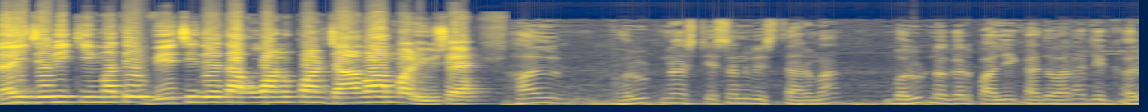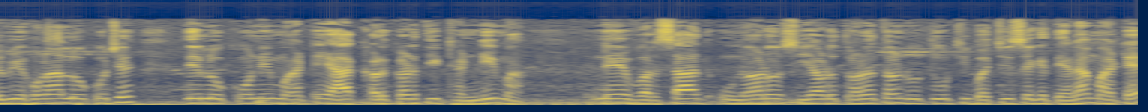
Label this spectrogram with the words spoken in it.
નહીં જેવી કિંમતે વેચી દેતા હોવાનું પણ જાણવા મળ્યું છે. હાલ ભરૂચના સ્ટેશન વિસ્તારમાં ભરૂચ નગરપાલિકા દ્વારા જે ઘરવિહોણા લોકો છે, તે લોકોની માટે આ કડકડતી ઠંડીમાં ને વરસાદ, ઉનાળો, શિયાળો ત્રણે ત્રણ ઋતુથી બચી શકે તેના માટે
